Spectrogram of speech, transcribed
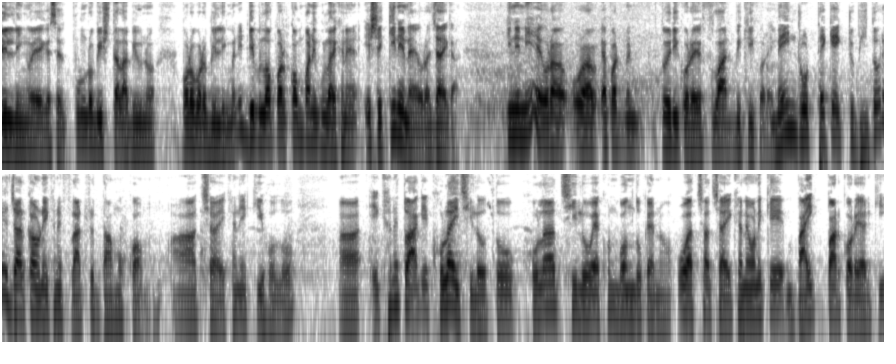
বিল্ডিং হয়ে গেছে, পনেরো বিশতলা বিভিন্ন বড় বড় বিল্ডিং মানে ডেভেলপার কোম্পানিগুলো এখানে এসে কিনে নেয় ওরা জায়গা। কিনে নিয়ে ওরা ওরা অ্যাপার্টমেন্ট তৈরি করে ফ্ল্যাট বিক্রি করে। মেইন রোড থেকে একটু ভিতরে, যার কারণে এখানে ফ্ল্যাটের দামও কম। আচ্ছা এখানে কি হলো? এখানে তো আগে খোলাই ছিল, তো খোলা ছিল, এখন বন্ধ কেন? ও আচ্ছা আচ্ছা এখানে অনেকে বাইক পার করে আর কি।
